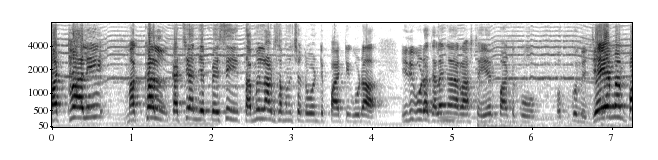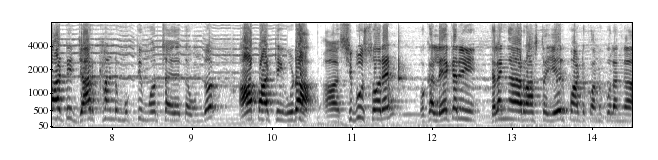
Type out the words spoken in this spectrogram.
పట్టాలి మక్కల్ కచ్చి అని చెప్పేసి తమిళనాడు సంబంధించినటువంటి పార్టీ కూడా ఇది కూడా తెలంగాణ రాష్ట్ర ఏర్పాటుకు ఒప్పుకుంది. జేఎంఎం పార్టీ జార్ఖండ్ ముక్తి మోర్చా ఏదైతే ఉందో ఆ పార్టీ కూడా శిబు సోరెన్ ఒక లేఖని తెలంగాణ రాష్ట్ర ఏర్పాటుకు అనుకూలంగా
